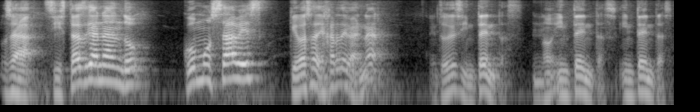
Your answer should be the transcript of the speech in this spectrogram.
o sea, si estás ganando, ¿cómo sabes que vas a dejar de ganar? Entonces intentas, ¿no? Ujú. Intentas, intentas.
